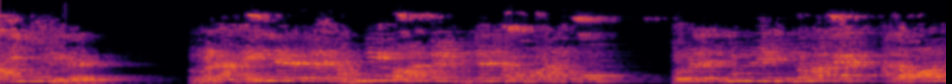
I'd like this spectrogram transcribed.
அப்படின்னு சொல்லிடுறாரு உங்களோட அனைத்து நேரத்துல நம்முடைய வாழ்க்கை நம்ம வணங்குவோம் உங்களோட சூழ்நிலை இன்பமாக அந்த ஆறு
